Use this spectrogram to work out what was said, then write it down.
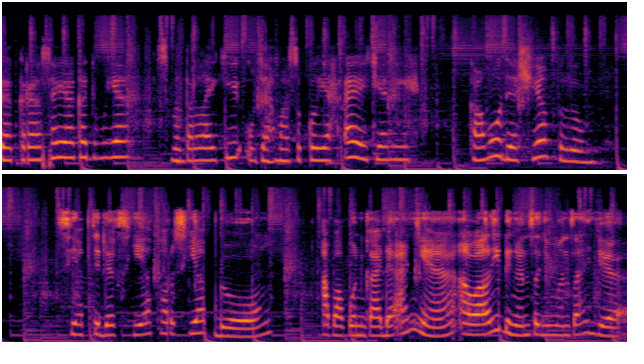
Gak kerasa ya Akademia, sebentar lagi udah masuk kuliah aja nih. Kamu udah siap belum? Siap tidak siap harus siap dong. Apa pun keadaannya, awali dengan senyuman saja.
